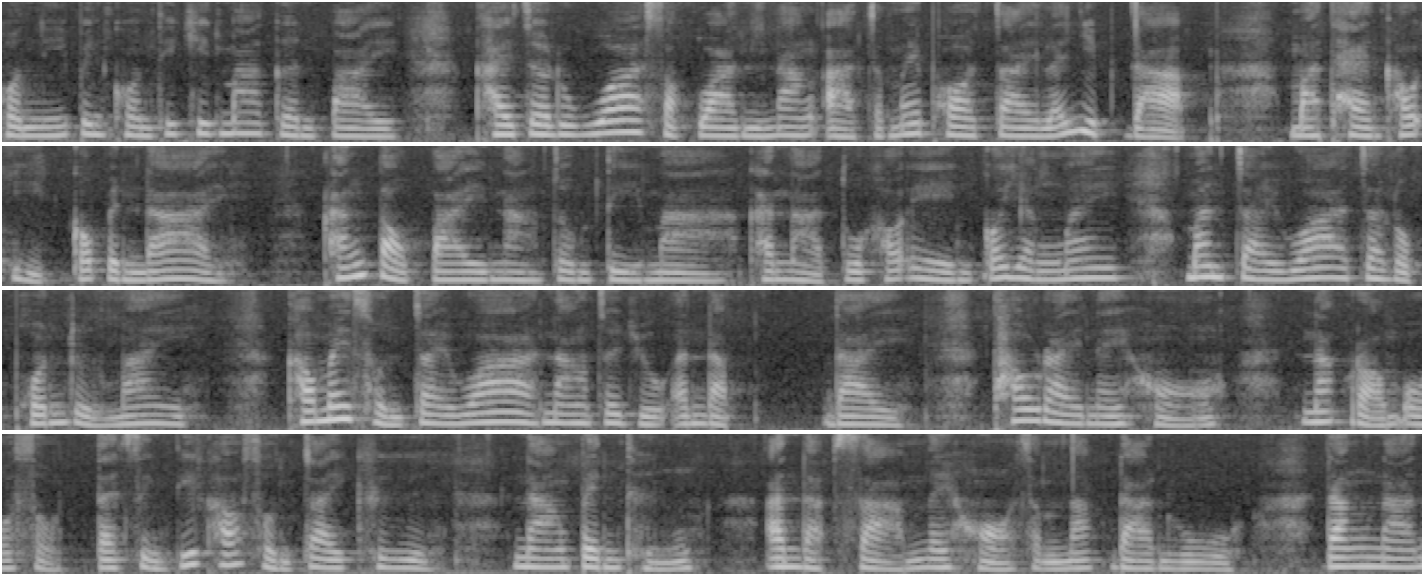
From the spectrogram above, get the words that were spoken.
คนนี้เป็นคนที่คิดมากเกินไป ใครจะรู้ว่าสักวันนางอาจจะไม่พอใจและหยิบดาบ มาแทงเขาอีกก็เป็นได้ ครั้งต่อไปนางโจมตีมา ขนาดตัวเขาเองก็ยังไม่มั่นใจว่าจะหลบพ้นหรือไม่ เขาไม่สนใจว่านางจะอยู่อันดับใด เท่าไรในหอ นักหลอมโอสถ แต่สิ่งที่เขาสนใจคือ นางเป็นถึงอันดับสามในหอสำนักดานวู ดังนั้น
